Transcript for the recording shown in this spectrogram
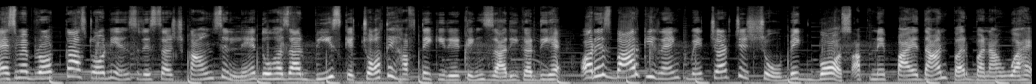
ऐसे में ब्रॉडकास्ट ऑडियंस रिसर्च काउंसिल ने 2020 के चौथे हफ़्ते की रेटिंग जारी कर दी है और इस बार की रैंक में चर्चित शो बिग बॉस अपने पायदान पर बना हुआ है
